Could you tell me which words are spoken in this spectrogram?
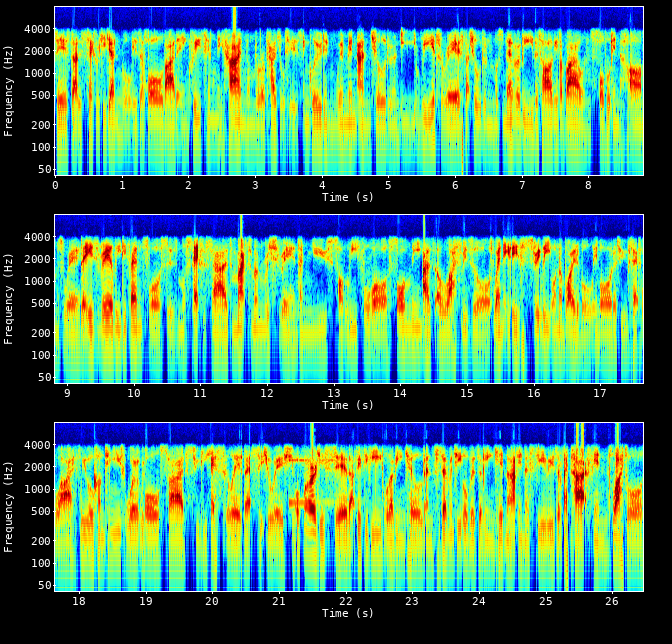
says that the Secretary General is appalled by the increasingly high number of casualties, including women and children. He reiterates that children must never be the target of violence or put in harm's way. The Israeli Defense Forces must exercise maximum restraint and use of lethal force only as a last resort when it is strictly unavoidable in order to protect life. We will continue to work with all sides to de-escalate that situation. Authorities say that 50 people have been killed and 70 others have been kidnapped in a series of attacks in Plateau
